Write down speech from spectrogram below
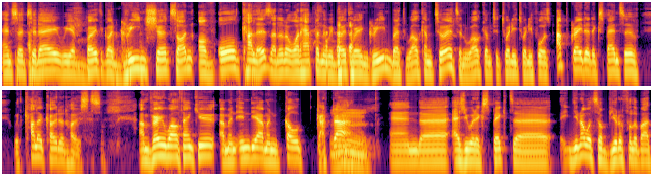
And so today we have both got green shirts on of all colors. I don't know what happened that we're both wearing green, but welcome to it and welcome to 2024's upgraded expansive with color coded hosts. I'm very well, thank you. I'm in India. I'm in Kolkata. Mm. And uh, as you would expect, uh, you know what's so beautiful about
